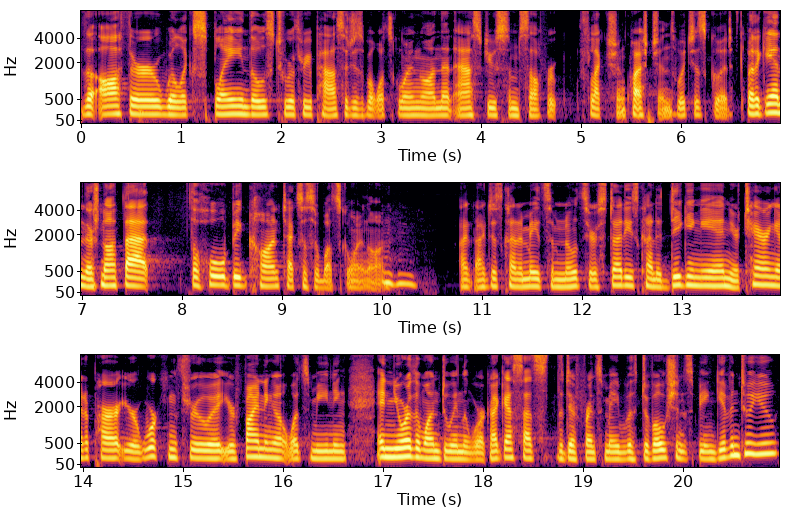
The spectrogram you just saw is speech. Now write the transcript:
the author will explain those two or three passages about what's going on, then ask you some self reflection questions, which is good. But again, there's not that, the whole big context as to what's going on. Mm-hmm. I, I just kind of made some notes here. Studies kind of digging in, you're tearing it apart, you're working through it, you're finding out what's meaning, and you're the one doing the work. I guess that's the difference maybe with devotion, it's being given to you.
